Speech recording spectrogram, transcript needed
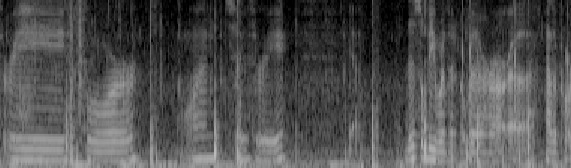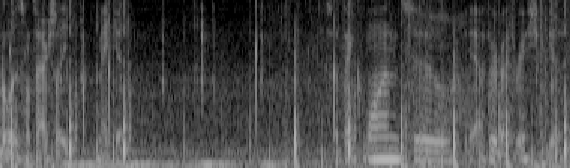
three, four, one, two, three. Yeah, this will be where the where our uh, nether portal is once I actually make it. So I think one, two, yeah, three by three should be good.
